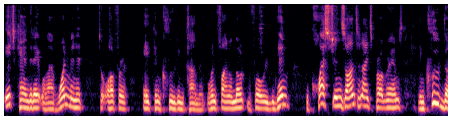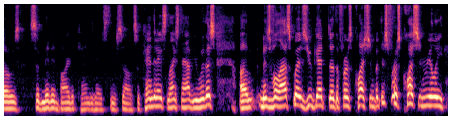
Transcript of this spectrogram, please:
each candidate will have one minute to offer a concluding comment. One final note before we begin the questions on tonight's programs include those submitted by the candidates themselves. So, candidates, nice to have you with us. Um, Ms. Velázquez, you get uh, the first question, but this first question really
